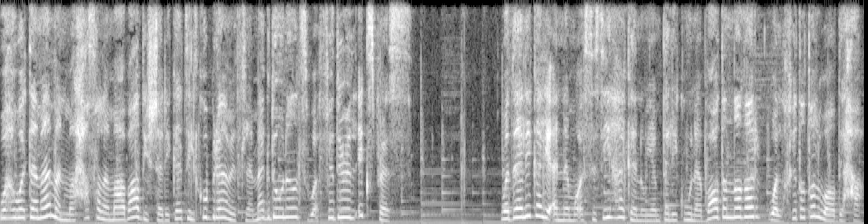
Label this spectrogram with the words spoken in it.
وهو تماما ما حصل مع بعض الشركات الكبرى مثل ماكدونالدز وفيدرال إكسبرس وذلك لأن مؤسسيها كانوا يمتلكون بعض النظر والخطط الواضحة.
